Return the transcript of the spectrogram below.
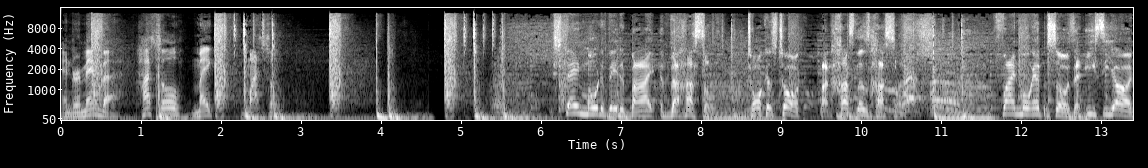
And remember, hustle makes muscle. Stay motivated by The Hustle. Talkers talk, but hustlers hustle. Find more episodes at ecr.co.za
